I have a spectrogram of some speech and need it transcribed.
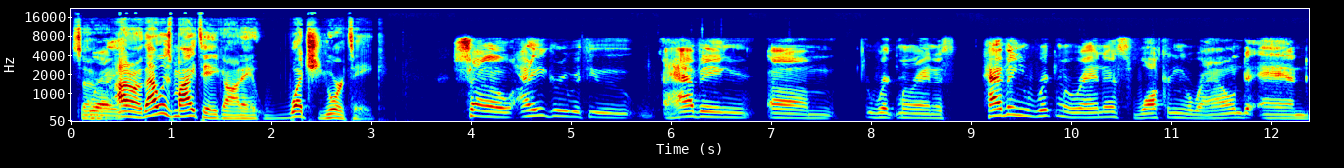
so Right. i don't know that was my take on it what's your take So I agree with you. Having um, Rick Moranis, having Rick Moranis walking around and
